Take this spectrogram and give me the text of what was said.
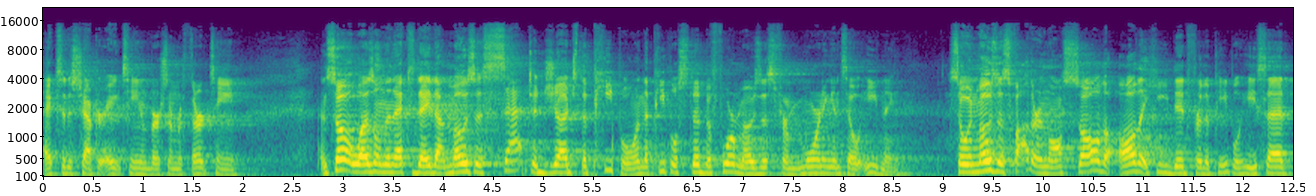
Exodus chapter 18 and verse number 13. And so it was on the next day that Moses sat to judge the people, and the people stood before Moses from morning until evening. So when Moses' father in law saw the, all that he did for the people, he said,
